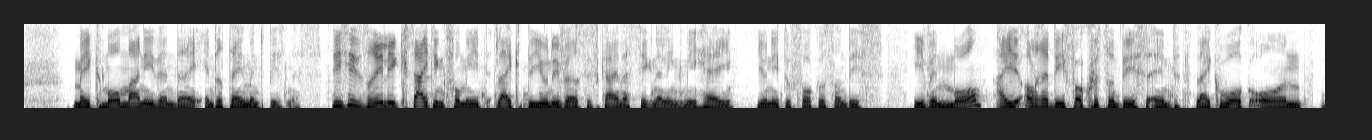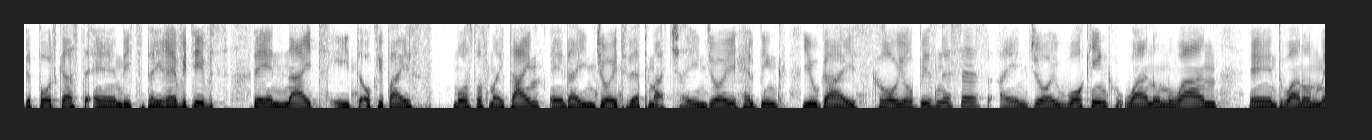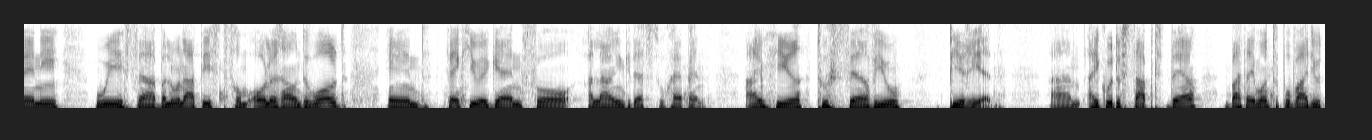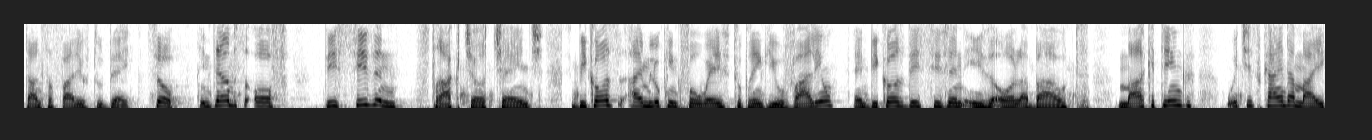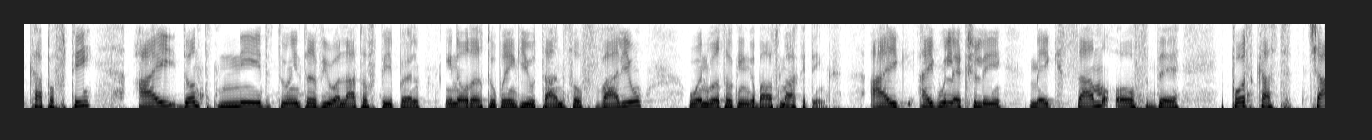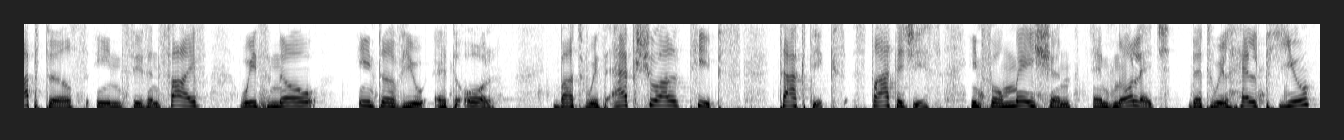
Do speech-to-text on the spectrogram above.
make more money than the entertainment business. This is really exciting for me. It's like the universe is kind of signaling me, hey, you need to focus on this even more. I already focus on this and like work on the podcast and its derivatives day and night. It occupies most of my time and I enjoy it that much. I enjoy helping you guys grow your businesses. I enjoy working one on one and one on many with uh, balloon artists from all around the world. And thank you again for allowing that to happen. I'm here to serve you, period. Um, I could have stopped there, but I want to provide you tons of value today. So, in terms of this season structure change because I'm looking for ways to bring you value and because this season is all about marketing, which is kind of my cup of tea. I don't need to interview a lot of people in order to bring you tons of value when we're talking about marketing. I, I will actually make some of the podcast chapters in season 5 with no interview at all but with actual tips, tactics, strategies, information, and knowledge that will help you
